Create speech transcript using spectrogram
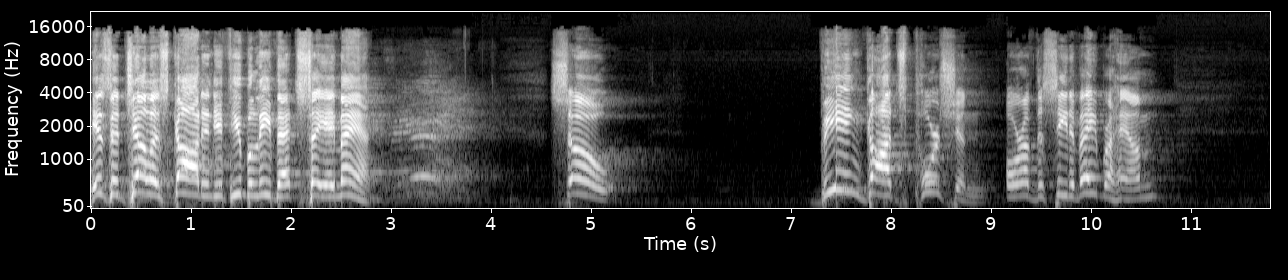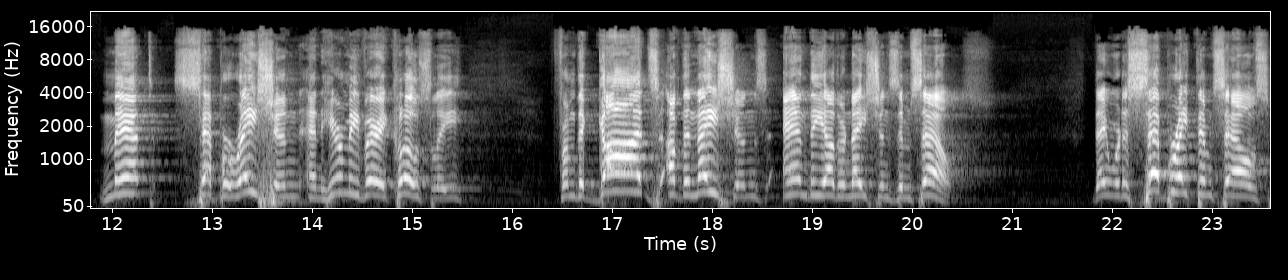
is a jealous God, and if you believe that, say amen. So, being God's portion or of the seed of Abraham meant separation, and hear me very closely, from the gods of the nations and the other nations themselves. They were to separate themselves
